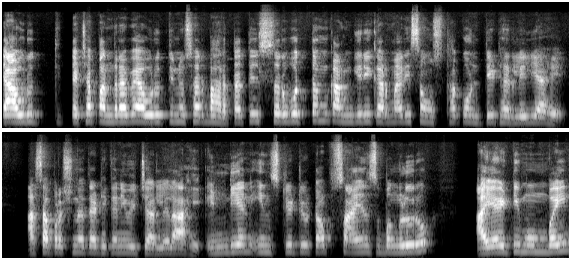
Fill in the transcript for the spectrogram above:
त्या आवृत्ती त्याच्या पंधराव्या आवृत्तीनुसार भारतातील सर्वोत्तम कामगिरी करणारी संस्था कोणती ठरलेली आहे? असा प्रश्न त्या ठिकाणी विचारलेला आहे. Indian institute of science Bengaluru I I T Mumbai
